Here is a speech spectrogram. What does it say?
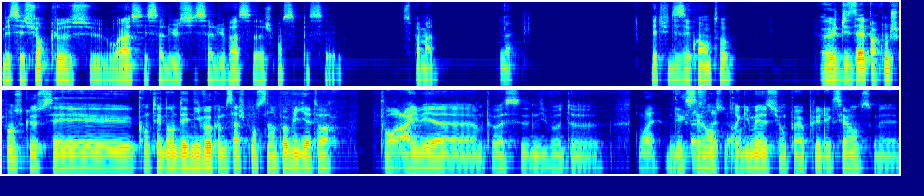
Mais c'est sûr que voilà, si ça lui, si ça lui va, je pense que c'est pas, pas mal. Ouais. Et tu disais quoi, Anto? Euh, Je disais, par contre, je pense que c'est quand tu es dans des niveaux comme ça, je pense que c'est un peu obligatoire pour arriver un peu à ce niveau de ouais, d'excellence entre guillemets, si on peut appeler l'excellence, mais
